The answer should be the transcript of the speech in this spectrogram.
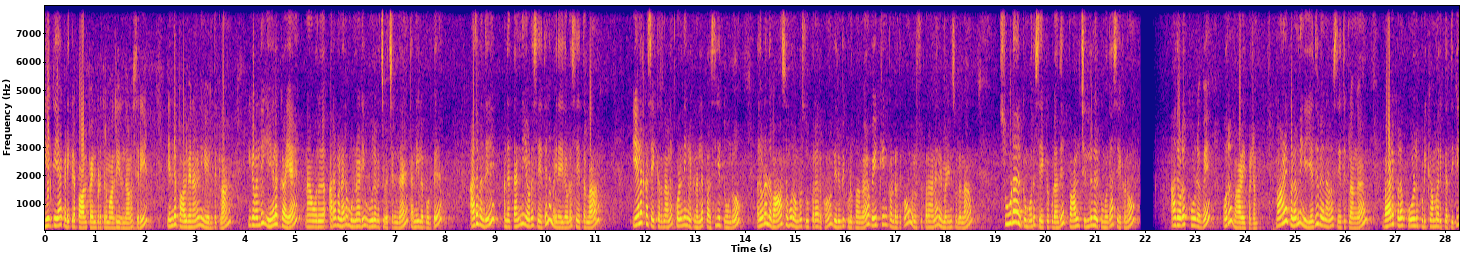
இயற்கையாக கிடைக்கிற பால் பயன்படுத்துகிற மாதிரி இருந்தாலும் சரி எந்த பால் வேணாலும் நீங்கள் எடுத்துக்கலாம். இங்கே வந்து ஏலக்காயை நான் ஒரு அரை மணி நேரம் முன்னாடி ஊற வச்சு வச்சுருந்தேன். தண்ணியில் போட்டு அதை வந்து அந்த தண்ணியோட சேர்த்து நம்ம இதை இதோட சேர்த்துடலாம். ஏலக்காய் சேர்க்கறதுனால குழந்தைங்களுக்கு நல்ல பசியை தூண்டும். அதோட அந்த வாசமும் ரொம்ப சூப்பராக இருக்கும். விரும்பி கொடுப்பாங்க. வெயிட் கெயின் பண்ணுறதுக்கும் ஒரு சூப்பரான ரெமெடின்னு சொல்லலாம். சூடாக இருக்கும்போது சேர்க்கக்கூடாது. பால் சில்லுன்னு இருக்கும்போது தான் சேர்க்கணும். அதோட கூடவே ஒரு வாழைப்பழம். வாழைப்பழம் நீங்கள் எது வேணாலும் சேர்த்துக்கலாங்க. வாழைப்பழம் கோல்டு பிடிக்காமல் இருக்கிறதுக்கு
